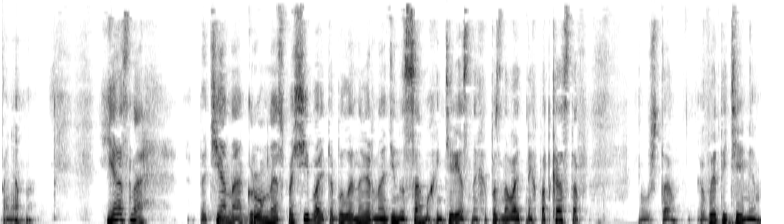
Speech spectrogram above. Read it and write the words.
Понятно. Ясно. Татьяна, огромное спасибо. Это было, наверное, один из самых интересных и познавательных подкастов, потому что в этой теме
